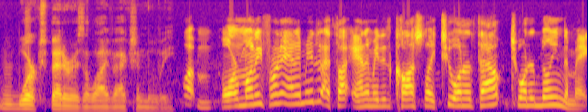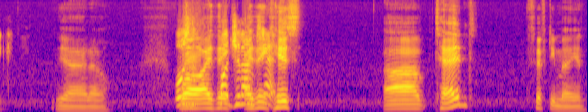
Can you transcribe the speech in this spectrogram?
works better as a live action movie. What more money for an animated? I thought animated cost like 200, 200 million to make. Yeah, I know. What well, I think I think Ted? his uh, Ted, fifty million.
